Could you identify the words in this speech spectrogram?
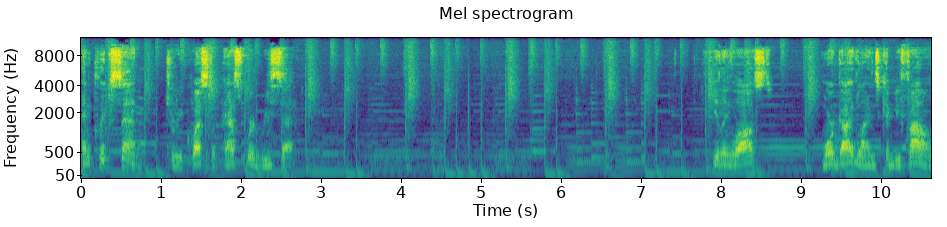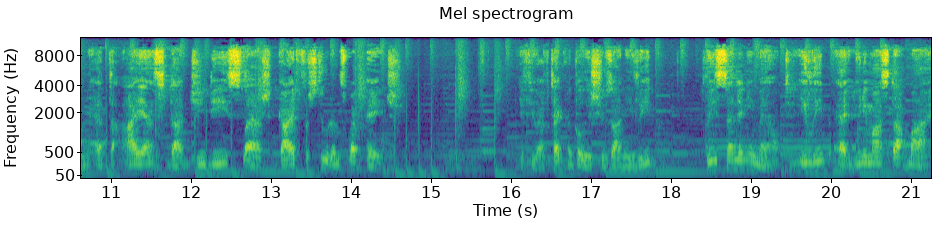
and click Send to request a password reset. Feeling lost? More guidelines can be found at the is.gd slash guide for students webpage. If you have technical issues on eLeap, please send an email to eleap at unimas.my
